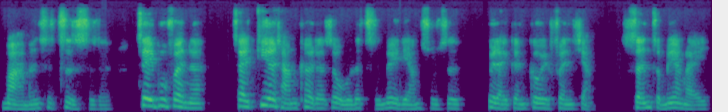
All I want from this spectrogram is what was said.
马门是自私的。这一部分呢，在第二堂课的时候，我的姊妹梁淑芝会来跟各位分享神怎么样来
